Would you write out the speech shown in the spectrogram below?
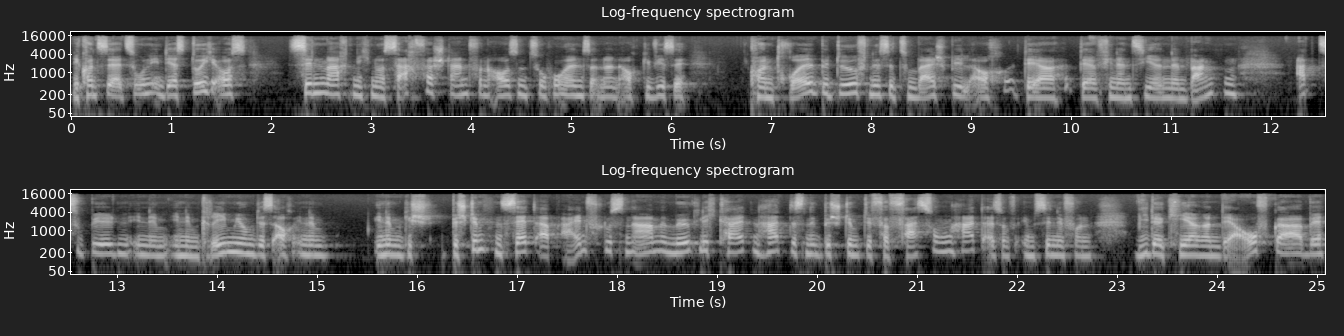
eine Konstellation, in der es durchaus Sinn macht, nicht nur Sachverstand von außen zu holen, sondern auch gewisse Kontrollbedürfnisse, zum Beispiel auch der, der finanzierenden Banken, abzubilden in dem, in dem Gremium, das auch in einem, in einem bestimmten Setup Einflussnahmemöglichkeiten hat, das eine bestimmte Verfassung hat, also im Sinne von Wiederkehren der Aufgabe,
